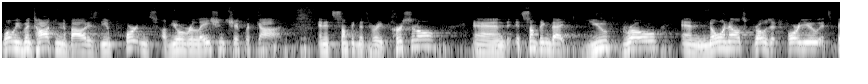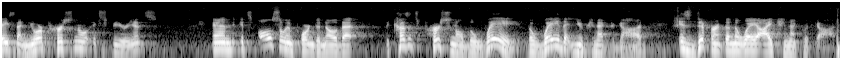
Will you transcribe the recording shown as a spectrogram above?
what we've been talking about is the importance of your relationship with God. And it's something that's very personal, and it's something that you grow and no one else grows it for you. It's based on your personal experience. And it's also important to know that because it's personal, the way, the way that you connect to God is different than the way I connect with God.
